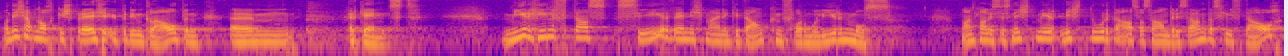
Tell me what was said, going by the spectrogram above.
Und ich habe noch Gespräche über den Glauben ähm, ergänzt. Mir hilft das sehr, wenn ich meine Gedanken formulieren muss. Manchmal ist es nicht, mehr, nicht nur das, was andere sagen, das hilft auch,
